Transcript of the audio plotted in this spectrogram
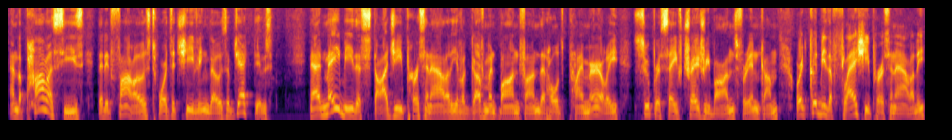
and the policies that it follows towards achieving those objectives. Now, it may be the stodgy personality of a government bond fund that holds primarily super safe treasury bonds for income, or it could be the flashy personality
